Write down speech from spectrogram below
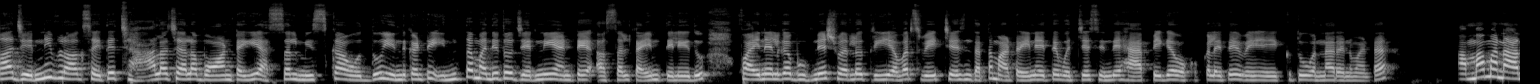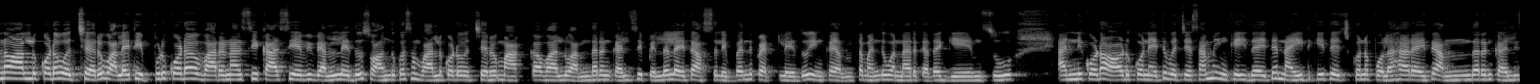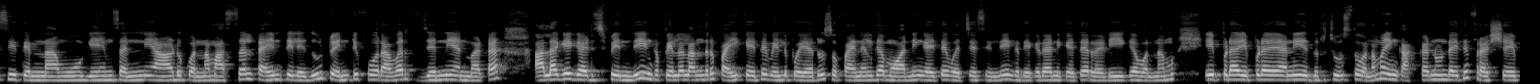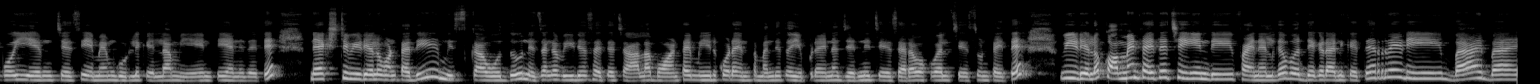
ఆ journey vlogs అయితే చాలా చాలా బాగుంటాయి. అస్సలు మిస్ కావద్దు. ఎందుకంటే ఇంతమందితో జర్నీ అంటే అస్సలు టైం తెలియదు. ఫైనల్గా భువనేశ్వర్లో త్రీ అవర్స్ వెయిట్ చేసిన తర్వాత మా ట్రైన్ అయితే వచ్చేసింది. హ్యాపీగా ఒక్కొక్కరు అయితే ఎక్కుతూ ఉన్నారనమాట అమ్మ మా నాన్న వాళ్ళు కూడా వచ్చారు. వాళ్ళైతే ఎప్పుడు కూడా వారణాసి కాశీ అవి వెళ్ళలేదు. సో అందుకోసం వాళ్ళు కూడా వచ్చారు. మా అక్క వాళ్ళు అందరం కలిసి పిల్లలు అయితే అస్సలు ఇబ్బంది పెట్టలేదు. ఇంకా ఎంతమంది ఉన్నారు కదా గేమ్స్ అన్నీ కూడా ఆడుకొని అయితే వచ్చేసాము. ఇంకా ఇదైతే నైట్కి తెచ్చుకున్న పులహార అయితే అందరం కలిసి తిన్నాము. గేమ్స్ అన్నీ ఆడుకున్నాము. అస్సలు టైం తెలియదు. ట్వంటీ ఫోర్ అవర్స్ జర్నీ అనమాట అలాగే గడిచిపోయింది. ఇంకా పిల్లలందరూ పైకి అయితే వెళ్ళిపోయారు. సో ఫైనల్గా మార్నింగ్ అయితే వచ్చేసింది. ఇంకా దిగడానికి అయితే రెడీగా ఉన్నాము. ఎప్పుడా ఎప్పుడా అని ఎదురు చూస్తూ ఉన్నాము. ఇంకా అక్కడ నుండి అయితే ఫ్రెష్ అయిపోయి ఏం చేసి ఏమేమి గుడ్లకి వెళ్ళాం ఏంటి అనేది అయితే నెక్స్ట్ వీడియోలో ఉంటుంది. మిస్ కావద్దు. నిజంగా వీడియోస్ అయితే చాలా బాగుంటాయి. మీరు కూడా ఎంతమందితో ఎప్పుడైనా జర్నీ చేశారా? ఒకవేళ చేస్తుంటైతే వీడియోలో కామెంట్ అయితే చేయండి. ఫైనల్గా దిగడానికి అయితే రెడీ. Bye bye.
